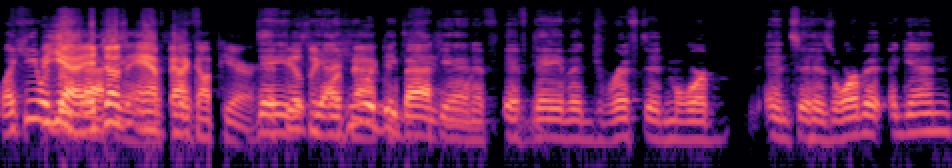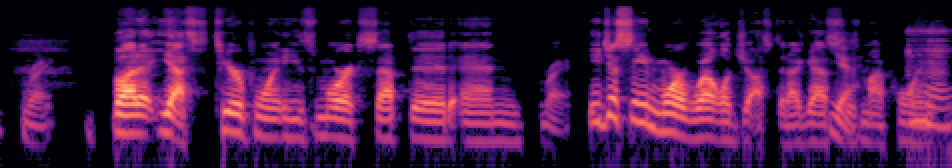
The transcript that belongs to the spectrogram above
like he would. yeah, it does amp if- back if up here. David, it feels like yeah, we're he back would be back in if if. David drifted more into his orbit again. Right, But uh, yes, to your point, he's more accepted and right. he just seemed more well adjusted. I guess Yeah. is my point Mhm.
